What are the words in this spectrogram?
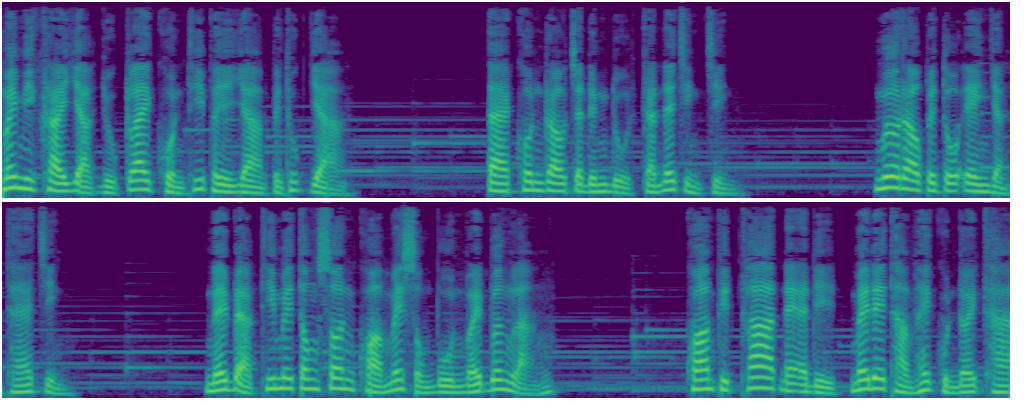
ไม่มีใครอยากอยู่ใกล้คนที่พยายามเป็นทุกอย่าง แต่คนเราจะดึงดูดกันได้จริง ๆ เมื่อเราเป็นตัวเองอย่างแท้จริง ในแบบที่ไม่ต้องซ่อนความไม่สมบูรณ์ไว้เบื้องหลัง ความผิดพลาดในอดีตไม่ได้ทำให้คุณด้อยค่า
